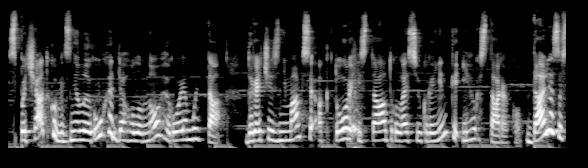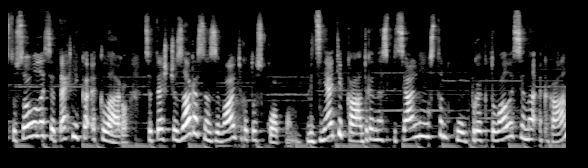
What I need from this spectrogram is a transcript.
Спочатку відзняли рухи для головного героя мульта. До речі, знімався актор із театру Лесі Українки Ігор Стариков. Далі застосовувалася техніка еклеру. Це те, що зараз називають ротоскопом. Відзняті кадри на спеціальному станку проєктувалися на екран,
